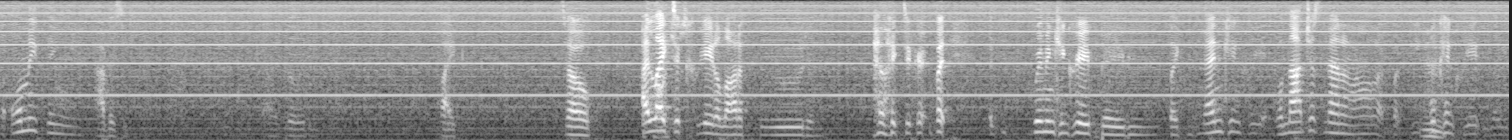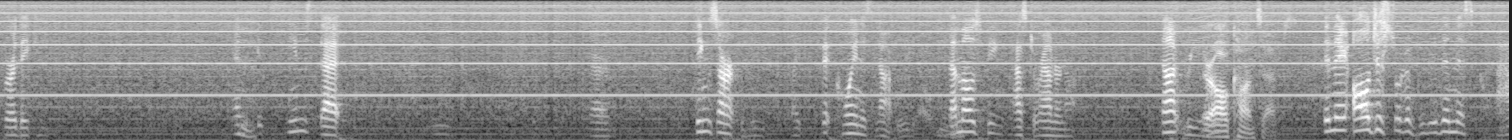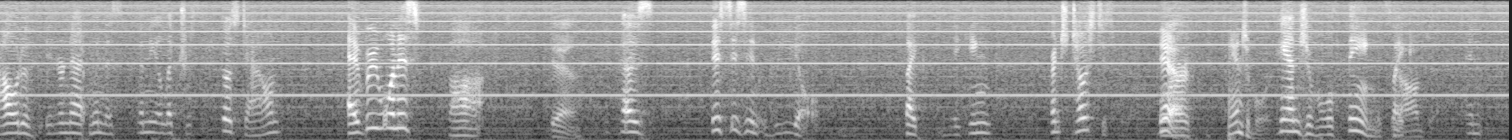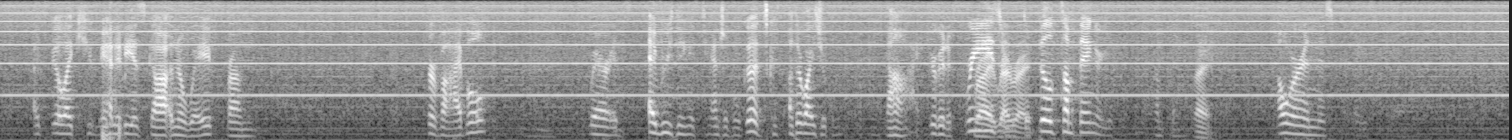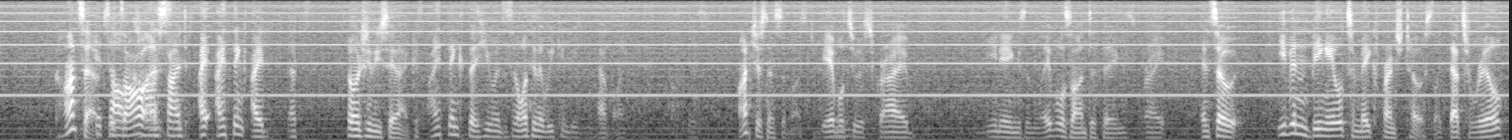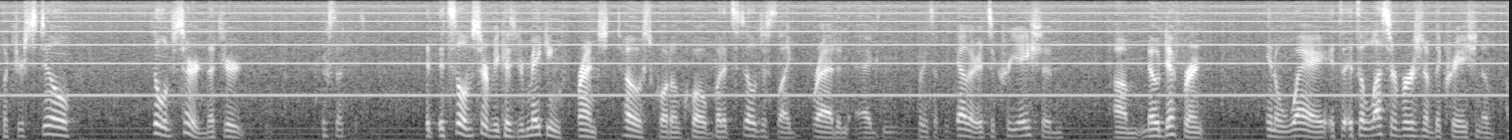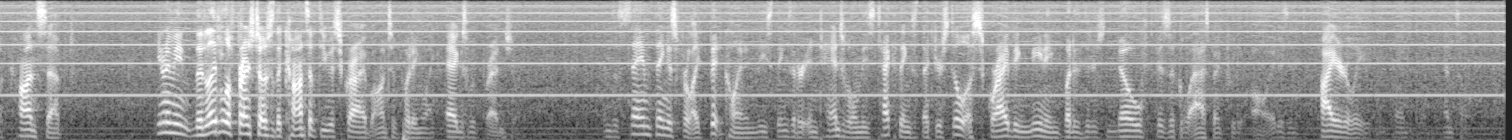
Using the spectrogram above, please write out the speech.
The only thing we have is our ability. Like, so I like to create a lot of food, and I like to create, but women can create babies. Like men can create. Well, not just men and all that, but people Mm. can create labor. They can. And it seems that where things aren't real. Like Bitcoin is not real. Memos being passed around are not not real. They're all concepts. and they all just sort of live in this cloud of internet. When this when the electricity goes down, everyone is fucked Yeah. because this isn't real. Like making French toast is real Yeah. or Tangible. Tangible things. an Like object. I feel like humanity has gotten away from survival, where it's everything is tangible goods, because otherwise you're going to die. You're going to freeze, Right, or right, have right. build something, or you have to do something. Right. Now we're in this place. Concepts. It's It's, all all, assigned. I, I think I that's so interesting you say that because I think that humans. The one thing that we can do is we have like this consciousness of us to be able to ascribe meanings and labels onto things, right? And so even being able to make French toast, like that's real, but you're still still absurd that you're. you're such- It, it's still absurd because you're making French toast, quote unquote, but it's still just like bread and eggs and putting stuff together. It's a creation, um, no different in a way. It's a, it's a lesser version of the creation of concept. You know what I mean? The label of French toast is the concept you ascribe onto putting like eggs with bread and shit. And the same thing is for like Bitcoin and these things that are intangible and these tech things that you're still ascribing meaning, but it, there's no physical aspect to it at all. It is entirely.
